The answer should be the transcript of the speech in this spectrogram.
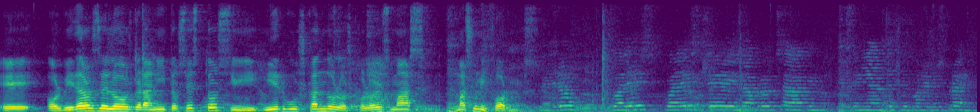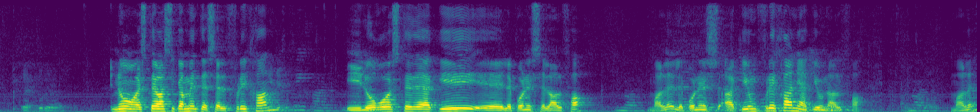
Eh, olvidaros de los granitos estos y ir buscando los colores más, más uniformes. ¿cuál es, la brocha que, tenía antes de poner spray? No, este básicamente es el freehand y luego este de aquí eh, le pones el alfa, Vale. Le pones aquí un freehand y aquí un alfa, Vale.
